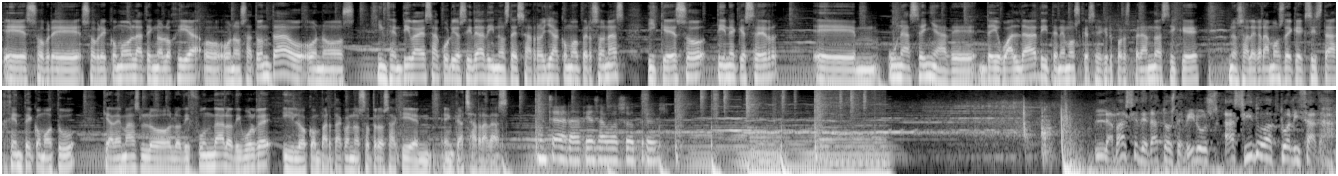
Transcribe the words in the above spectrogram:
eh, sobre, sobre cómo la tecnología o, nos atonta o, o nos incentiva esa curiosidad y nos desarrolla como personas y que eso tiene que ser eh, una seña de, igualdad y tenemos que seguir prosperando, así que nos alegramos de que exista gente como tú que además lo, difunda, lo divulgue y lo comparta con nosotros aquí en, en Cacharradas. Muchas gracias a vosotros. La base de datos de virus ha sido actualizada.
